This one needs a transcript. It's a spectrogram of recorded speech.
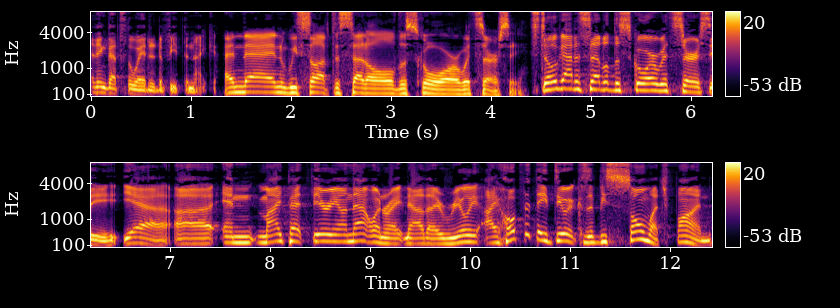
I think that's the way to defeat the Night King. And then we still have to settle the score with Cersei. Still got to settle the score with Cersei. Yeah. Uh, and my pet theory on that one right now that I really, I hope that they do it because it'd be so much fun.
